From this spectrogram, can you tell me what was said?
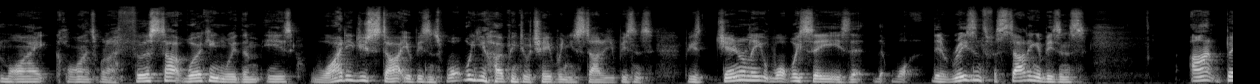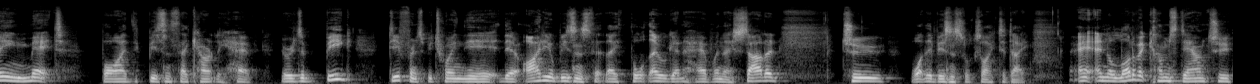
my clients when I first start working with them is why did you start your business? What were you hoping to achieve when you started your business? Because generally what we see is that, that what their reasons for starting a business aren't being met by the business they currently have. There is a big difference between their, their ideal business that they thought they were going to have when they started to what their business looks like today. And, and a lot of it comes down to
